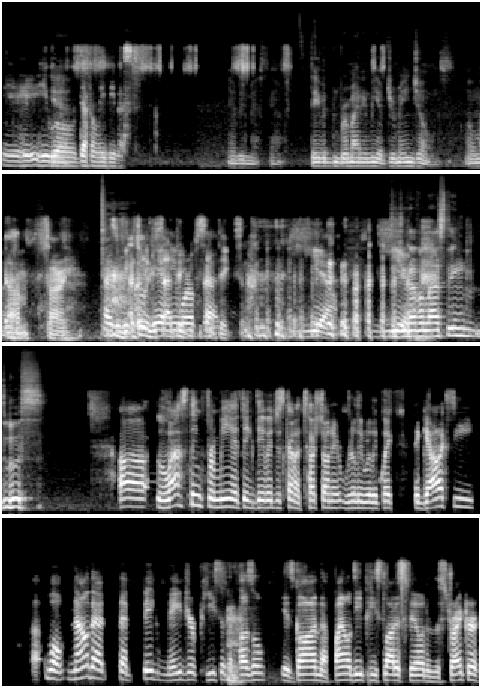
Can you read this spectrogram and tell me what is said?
he he, he will Yeah. definitely be missed. He'll be missed. Yeah. David reminding me of Jermaine Jones. Oh my Um, god. sorry, As if we I told couldn't you get sad any more upset. things. Yeah. Did you have a last thing, Lewis? Uh, last thing for me, I think David just kind of touched on it really, really quick. The Galaxy, uh, well, now that that big major piece of the puzzle is gone, the final DP slot is filled, and the striker,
